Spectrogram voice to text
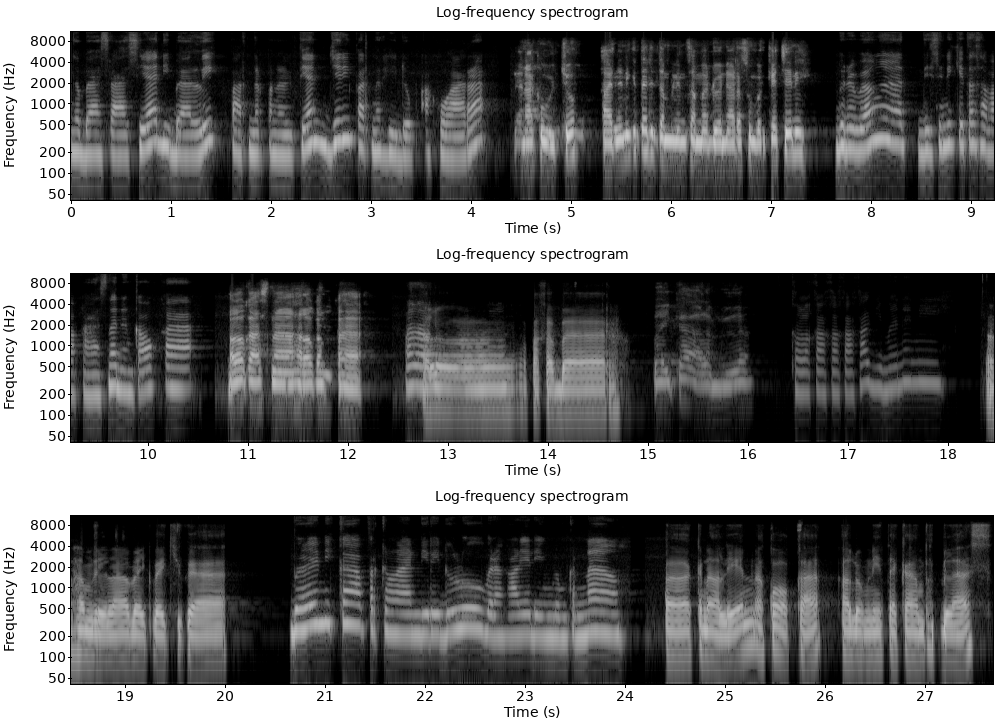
Ngebahas rahasia di balik partner penelitian jadi partner hidup. Aku Ara. Dan aku Ucup, hari ini kita ditemenin sama dua narasumber kece nih. Bener banget, di sini kita sama Kak Hasna dan Kak Oka. Halo Kak Asna, halo Kak Kak. Halo, apa kabar? Baik Kak, Alhamdulillah. Kalau kakak-kakak gimana nih? Alhamdulillah baik-baik juga. Boleh nih Kak, perkenalan diri dulu, barangkali ada yang belum kenal. Eh, kenalin, aku Oka, alumni TK 14.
